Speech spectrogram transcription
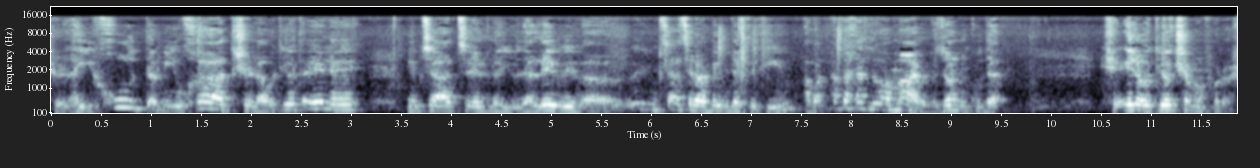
של הייחוד המיוחד של האותיות האלה נמצא אצל יהודה לוי, נמצא אצל הרבה מדקדקים, אבל אף אחד לא אמר, וזו הנקודה, שאלה אותיות שם המפורש.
